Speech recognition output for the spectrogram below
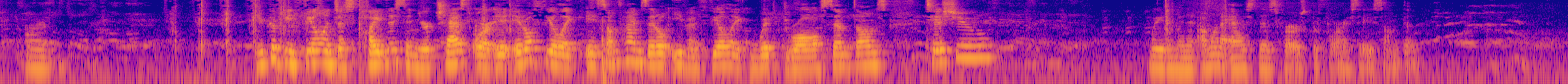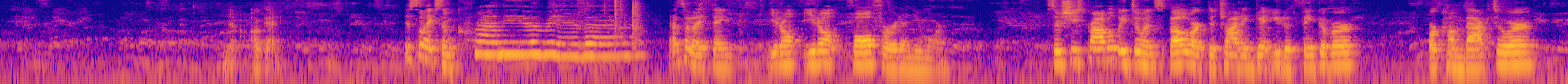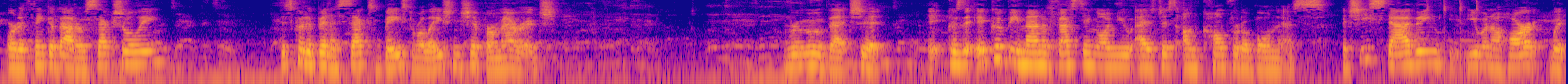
you could be feeling just tightness in your chest or it, will feel like it sometimes it'll even feel like withdrawal symptoms tissue wait a minute i want to ask this first before i say something No, okay. It's like some Cry Me a River. That's what I think. You don't you don't fall for it anymore. So she's probably doing spell work to try to get you to think of her or come back to her or to think about her sexually. This could have been a sex-based relationship or marriage. Remove that shit. Because it, it, could be manifesting on you as just uncomfortableness. If she's stabbing you in the heart with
